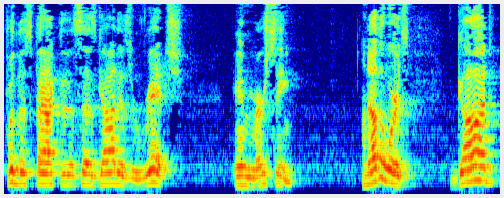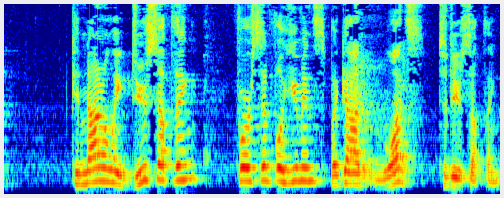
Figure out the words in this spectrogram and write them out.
for the fact that it says God is rich in mercy. In other words, God can not only do something for sinful humans, but God wants to do something.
